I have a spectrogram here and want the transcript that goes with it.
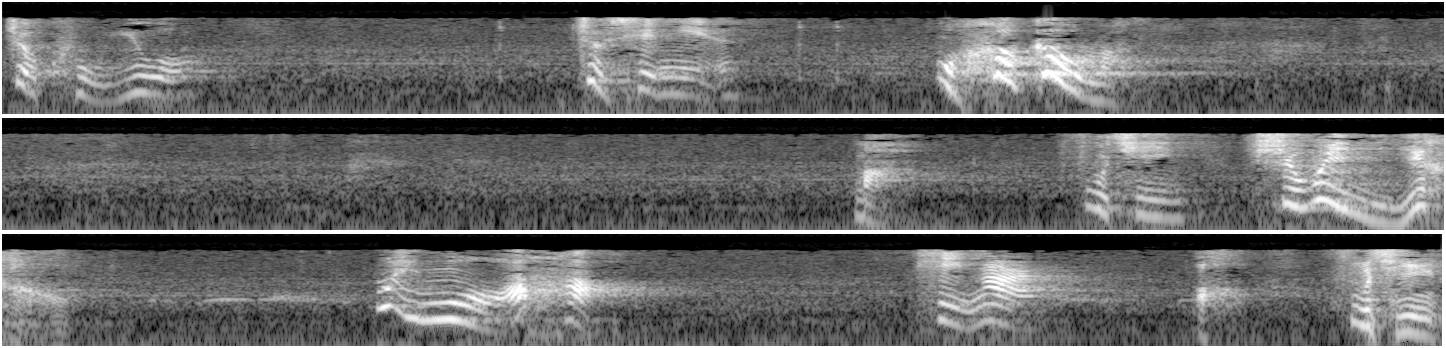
这苦药这些年。我喝够了，妈，父亲是为你好，为我好，平儿。哦，父亲。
